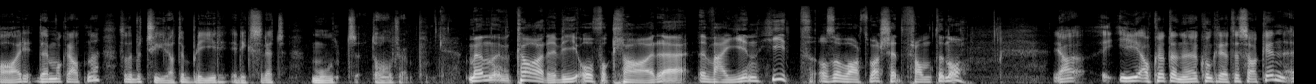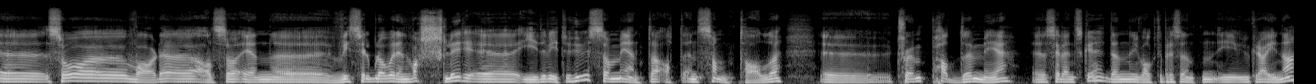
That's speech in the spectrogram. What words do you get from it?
har demokratene. Så det betyr at det blir riksrett mot Donald Trump. Men klarer vi å forklare veien hit? Altså hva som har skjedd fram til nå? Ja, I akkurat denne konkrete saken eh, så var det altså en eh, whistleblower, en varsler eh, i Det hvite hus, som mente at en samtale Trump hadde med Zelenskyj, den nyvalgte presidenten i Ukraina,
